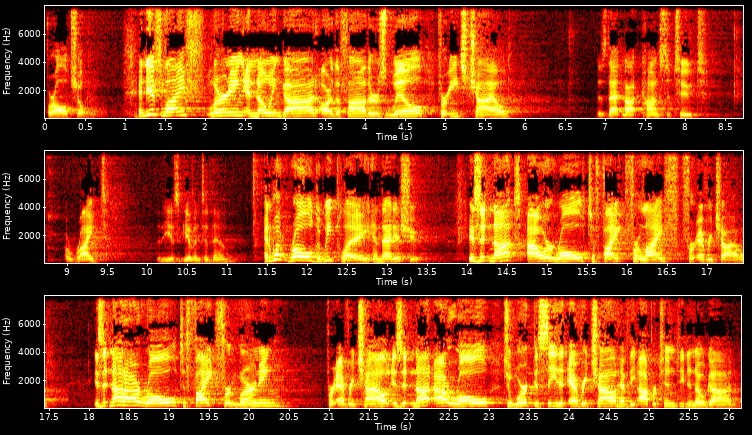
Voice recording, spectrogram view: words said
for all children? And if life, learning, and knowing God are the Father's will for each child, does that not constitute a right that He has given to them? And what role do we play in that issue? Is it not our role to fight for life for every child? Is it not our role to fight for learning for every child? Is it not our role to work to see that every child have the opportunity to know God?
